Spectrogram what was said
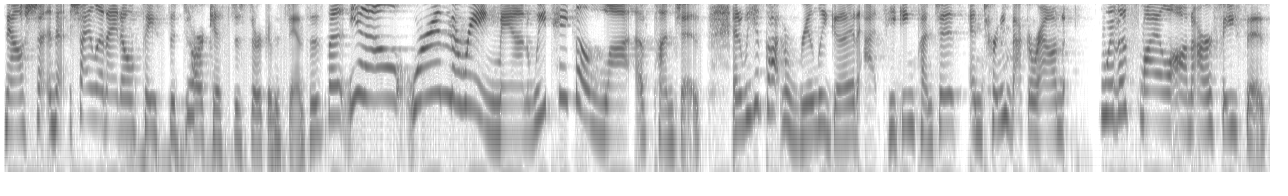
Now, Sh- Shyla and I don't face the darkest of circumstances, but you know, we're in the ring, man. We take a lot of punches and we have gotten really good at taking punches and turning back around with a smile on our faces.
